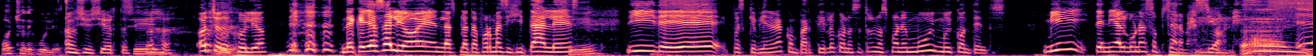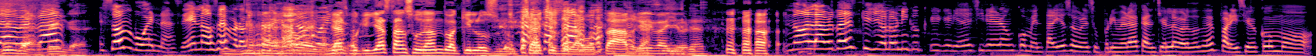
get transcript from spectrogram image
8 de julio. Ah, sí, es cierto. Sí. Ajá. 8 de julio. De que ya salió en las plataformas digitales Sí. y de pues que vienen a compartirlo con nosotros nos pone muy muy contentos. Mili tenía algunas observaciones. Ay, La venga, verdad, venga. son buenas, ¿eh? No se preocupen, Ah, bueno. buenas. Ya es porque ya están sudando aquí los muchachos de la botarga. iba a llorar. No, la verdad es que yo lo único que quería decir era un comentario sobre su primera canción. La verdad me pareció como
